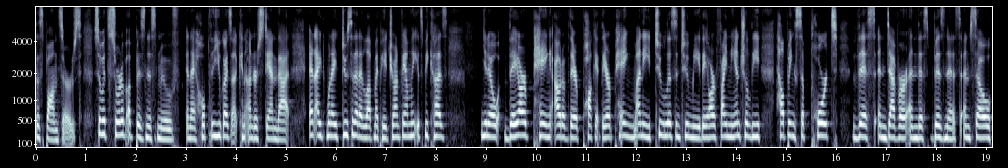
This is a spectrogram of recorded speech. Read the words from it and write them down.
the sponsors. So it's sort of a business move and I hope that you guys uh, can understand that. And I when I do say that I love my Patreon family, it's because you know, they are paying out of their pocket. They are paying money to listen to me. They are financially helping support this endeavor and this business. And so,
